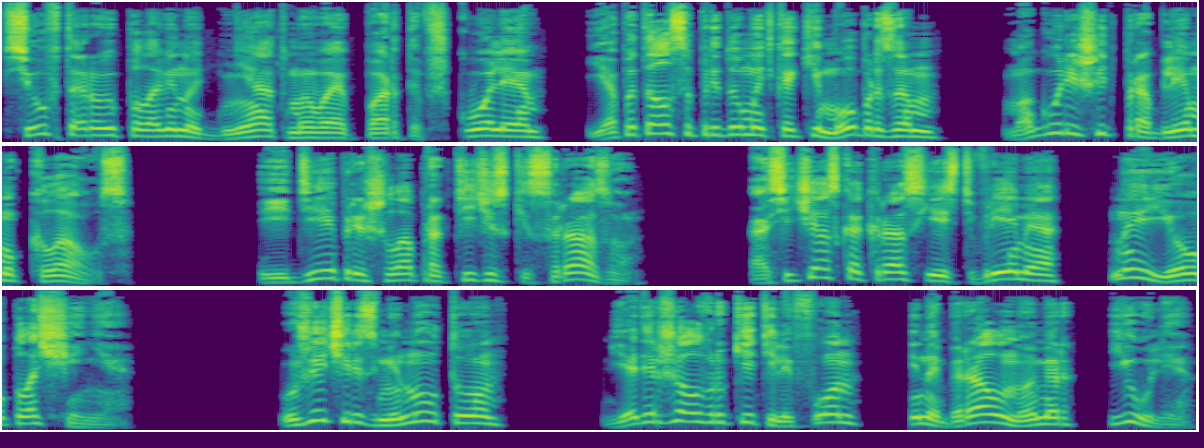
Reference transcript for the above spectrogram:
Всю вторую половину дня, отмывая парты в школе, я пытался придумать, каким образом могу решить проблему Клаус. Идея пришла практически сразу, а сейчас как раз есть время на ее воплощение. Уже через минуту я держал в руке телефон и набирал номер Юли.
